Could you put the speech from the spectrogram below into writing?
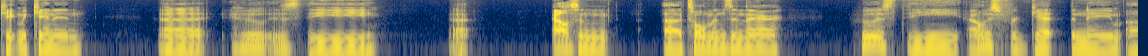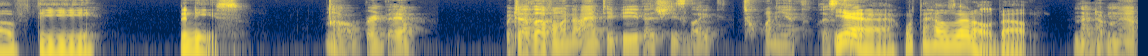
Kate McKinnon. Uh, who is the uh, Allison uh, Tolman's in there? Who is the? I always forget the name of the the niece. Oh, Bryn Vale. Which I love on IMDb that she's like 20th listed. Yeah, what the hell is that all about? I don't know.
